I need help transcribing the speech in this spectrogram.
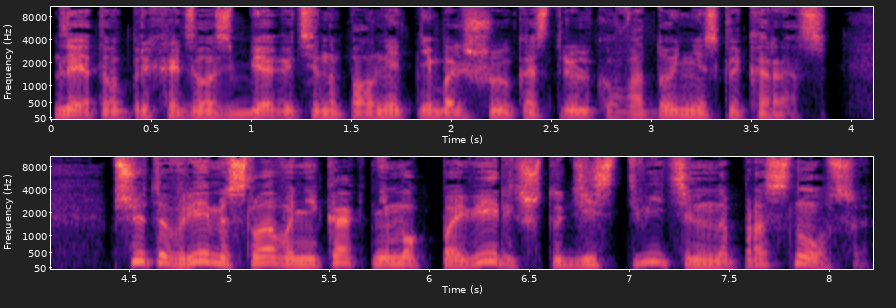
для этого приходилось бегать и наполнять небольшую кастрюльку водой несколько раз. Все это время Слава никак не мог поверить, что действительно проснулся.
